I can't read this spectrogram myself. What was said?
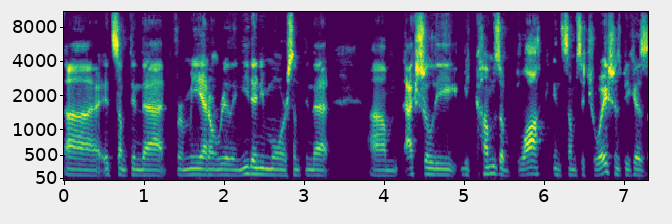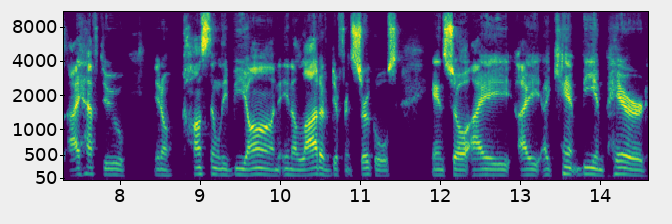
uh, it's something that for me, I don't really need anymore, something that um, actually becomes a block in some situations because I have to, you know, constantly be on in a lot of different circles, and so I I, I can't be impaired,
